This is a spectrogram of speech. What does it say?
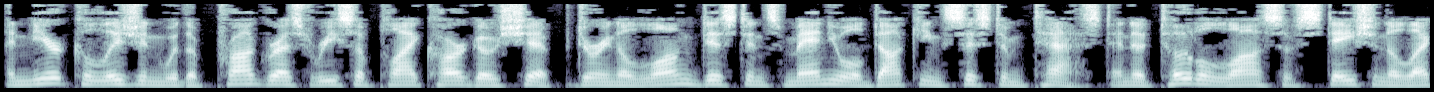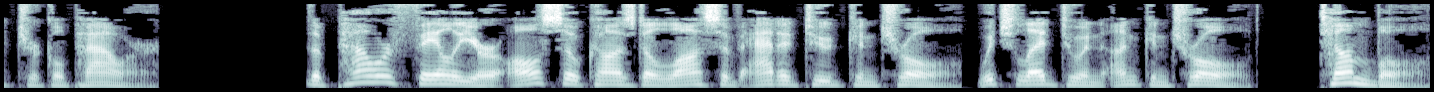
a near collision with a Progress resupply cargo ship during a long-distance manual docking system test and a total loss of station electrical power. The power failure also caused a loss of attitude control, which led to an uncontrolled tumble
